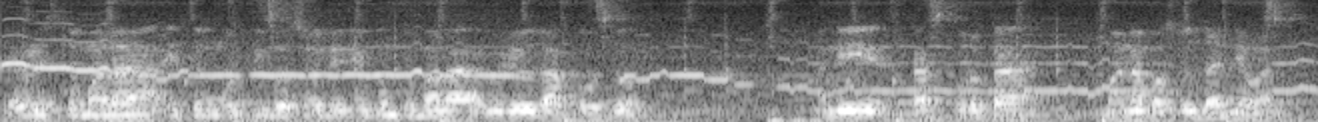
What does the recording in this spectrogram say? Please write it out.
त्यावेळेस तुम्हाला इथं मूर्ती बसवलेली पण तुम्हाला व्हिडिओ दाखवतो. आणि तात्पुरता मनापासून धन्यवाद.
